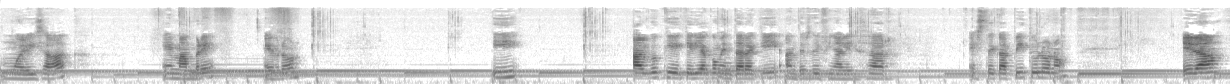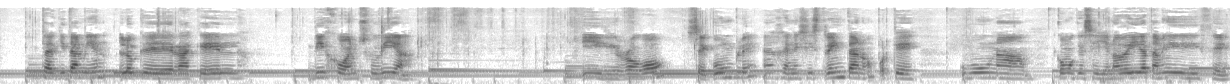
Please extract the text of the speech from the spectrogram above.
muere Isaac en Hebrón. Y algo que quería comentar aquí antes de finalizar este capítulo, ¿no? Era que aquí también lo que Raquel dijo en su día y rogó se cumple en Génesis 30, ¿no? Porque hubo una como que se llenó de ira también y dice,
